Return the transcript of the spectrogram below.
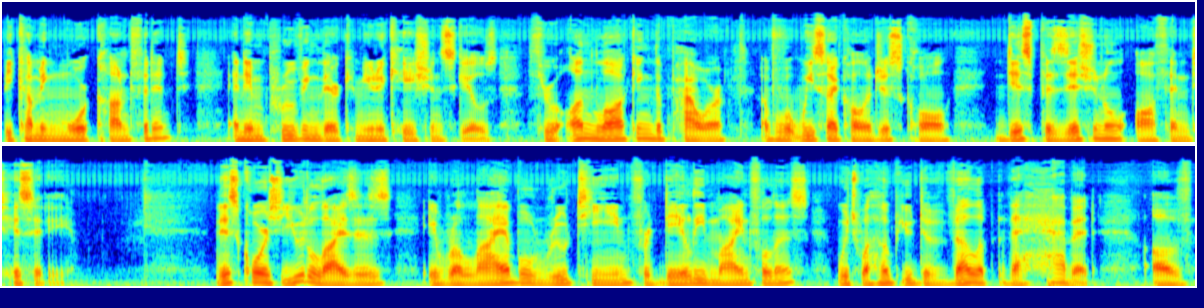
becoming more confident, and improving their communication skills through unlocking the power of what we psychologists call dispositional authenticity. This course utilizes a reliable routine for daily mindfulness, which will help you develop the habit of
